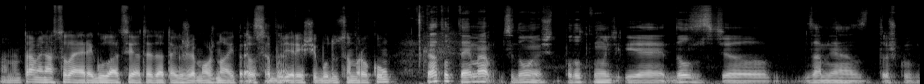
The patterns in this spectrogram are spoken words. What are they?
Áno, tam je na stole aj regulácia teda, takže možno aj Presne, to sa bude riešiť v budúcom roku. Táto téma, si dovolím ešte podotknúť, je dosť uh, za mňa trošku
